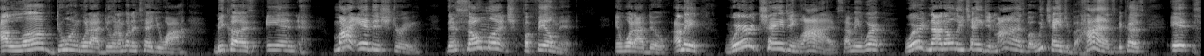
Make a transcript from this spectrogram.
I love doing what I do, and I'm going to tell you why. Because in my industry, there's so much fulfillment in what I do. I mean, we're changing lives. I mean, we're we're not only changing minds, but we changing behinds because it's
